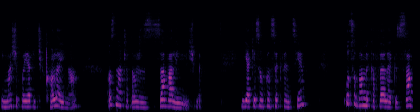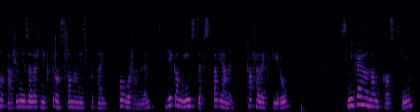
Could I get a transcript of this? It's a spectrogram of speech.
i ma się pojawić kolejna, oznacza to, że zawaliliśmy. Jakie są konsekwencje? Usuwamy kafelek z sabotażu, niezależnie którą stroną jest tutaj położony. W jego miejsce wstawiamy kafelek wiru, Znikają nam kostki.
